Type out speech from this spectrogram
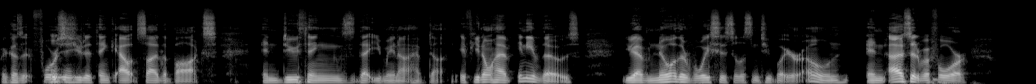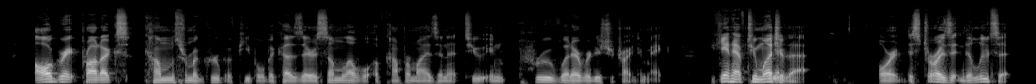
because it forces mm-hmm. you to think outside the box and do things that you may not have done. If you don't have any of those, you have no other voices to listen to but your own. And I've said it before, all great products comes from a group of people because there's some level of compromise in it to improve whatever it is you're trying to make. You can't have too much yeah. of that or it destroys it and dilutes it.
